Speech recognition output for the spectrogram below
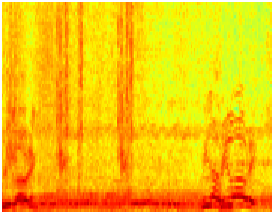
Reloading. Reloading. Reloading.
